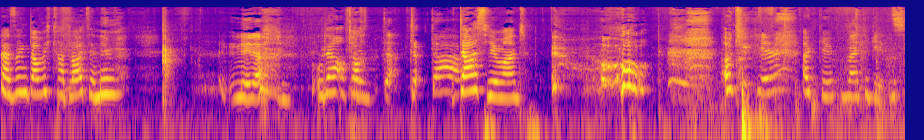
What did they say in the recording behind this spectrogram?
da sind, glaube ich, gerade Leute in dem. Nee, da. Oder auf Doch, da. da, Da. da ist jemand. Okay, Okay, okay. weiter geht's.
